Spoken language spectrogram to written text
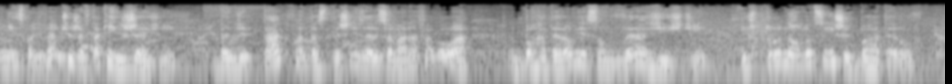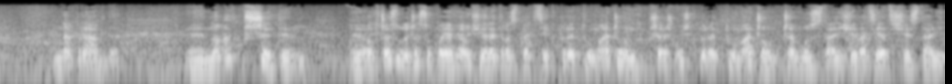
Nie spodziewałem się, że w takiej rzeźni będzie tak fantastycznie zarysowana fabuła. Bohaterowie są wyraziści, już trudno o mocniejszych bohaterów. Naprawdę. E, No a przy tym od czasu do czasu pojawiają się retrospekcje, które tłumaczą ich przeszłość, które tłumaczą czemu stali się tacy, jacy się stali.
